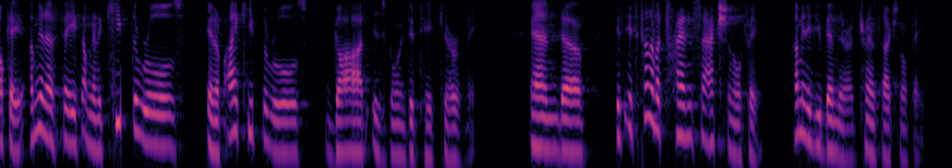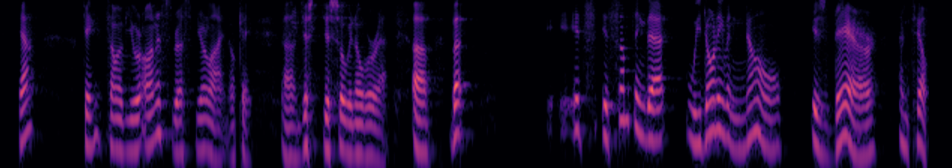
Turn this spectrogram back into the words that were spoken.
okay, I'm going to have faith, I'm going to keep the rules, and if I keep the rules, God is going to take care of me. And uh, it, it's kind of a transactional faith. How many of you been there, a transactional faith? Yeah? Okay, some of you are honest, the rest of you are lying. Okay, uh, just, just so we know where we're at. Uh, but it's, it's something that we don't even know is there until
